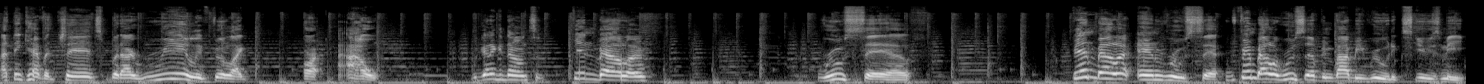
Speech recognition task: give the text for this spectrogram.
I think have a chance, but I really feel like are out. We're gonna get down to Finn Balor, Rusev, Finn Balor and Rusev, Finn Balor, Rusev, and Bobby Roode, excuse me.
